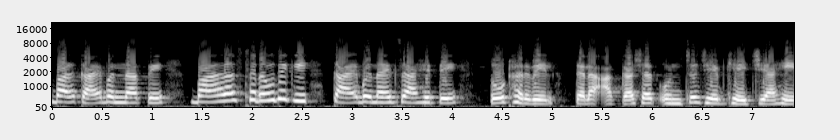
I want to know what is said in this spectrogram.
बाळ काय बनणार ते? बाळालाच ठरवू दे की काय बनायचं आहे ते तो ठरवेल. त्याला आकाशात उंच झेप घ्यायची आहे.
